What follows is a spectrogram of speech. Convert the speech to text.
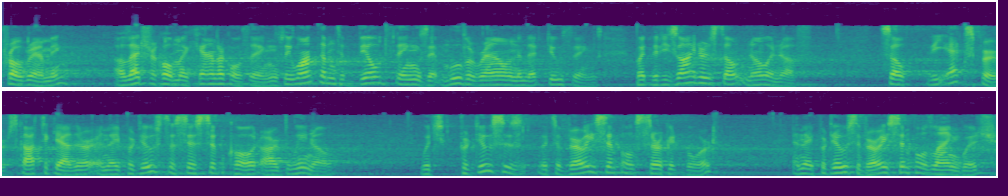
programming, electrical, mechanical things. We want them to build things that move around and that do things. But the designers don't know enough. So the experts got together and they produced a system called Arduino, which produces, it's a very simple circuit board, and they produce a very simple language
